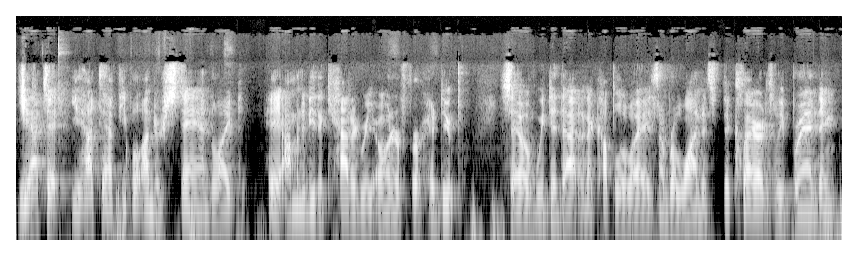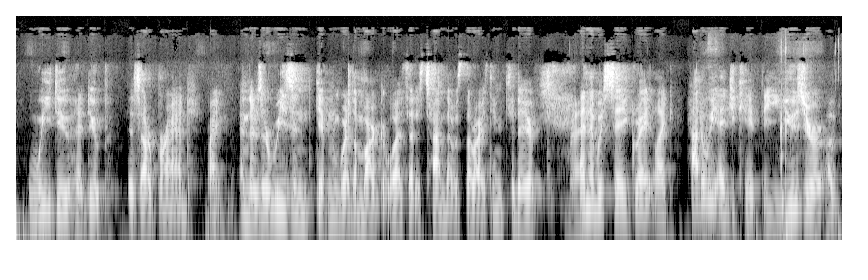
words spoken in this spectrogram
You have to you have to have people understand like, hey, I'm going to be the category owner for Hadoop. So we did that in a couple of ways. Number one, it's declaratively branding. We do Hadoop is our brand, right? And there's a reason, given where the market was at its time, that was the right thing to do. Right. And then we say, great, like how do we educate the user of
